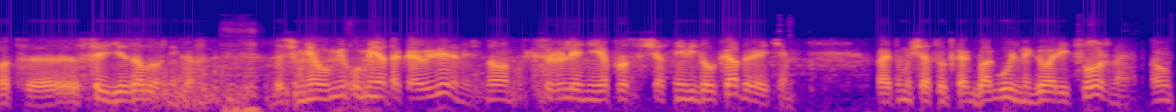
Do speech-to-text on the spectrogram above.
вот э, среди заложников. Uh-huh. То есть у меня, у меня такая уверенность, но, к сожалению, я просто сейчас не видел кадры эти, поэтому сейчас вот как бы огульно говорить сложно. Но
